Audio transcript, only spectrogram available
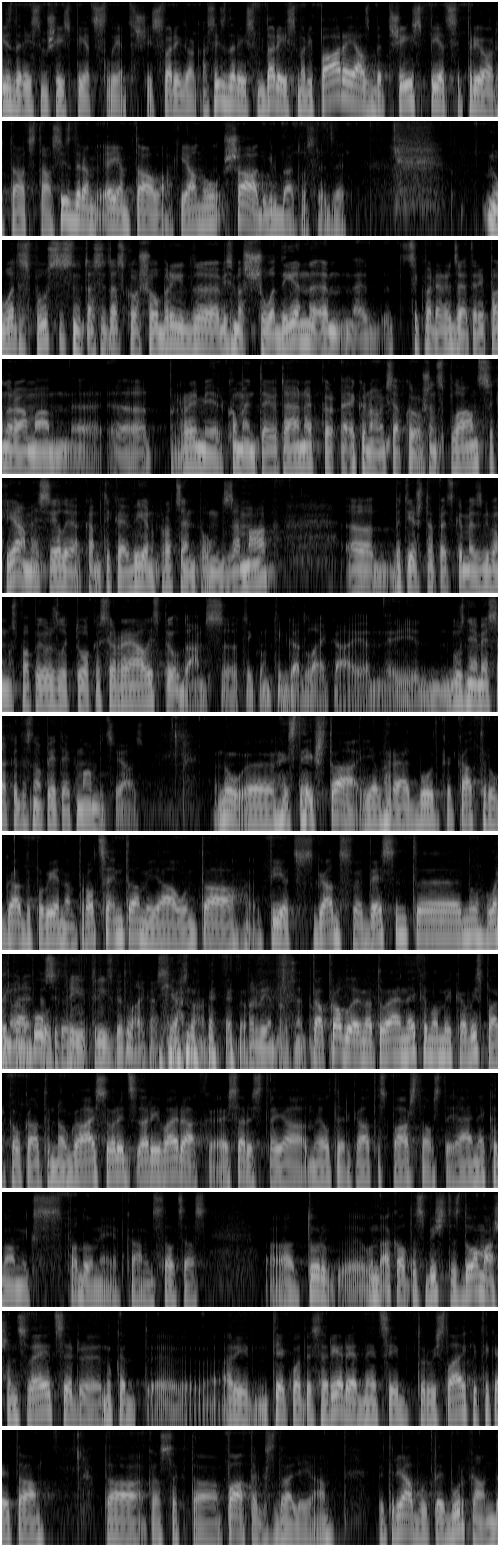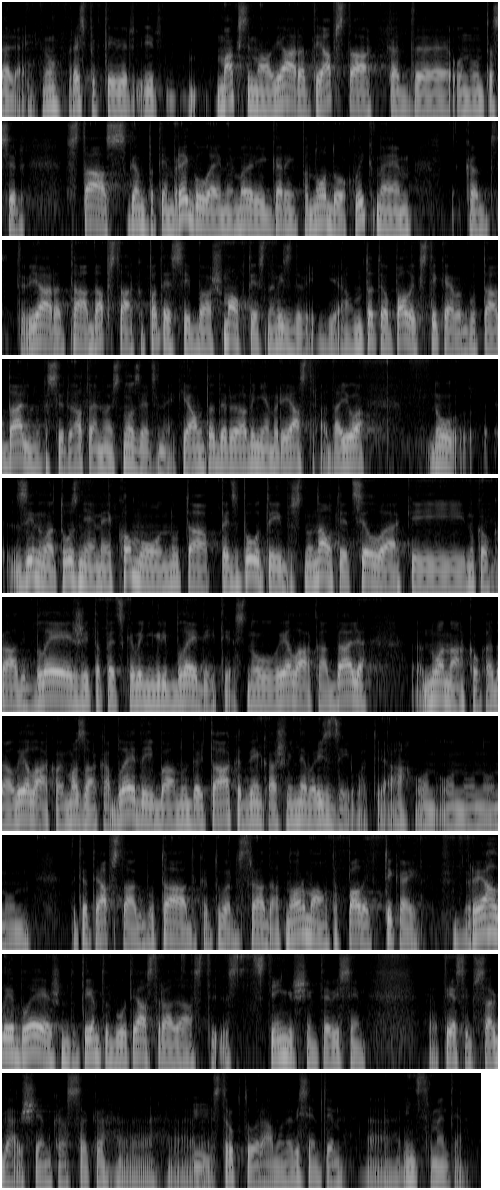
izdarīsim šīs piecas lietas, šīs svarīgākās izdarīsim, darīsim arī pārējās, bet šīs piecas ir prioritātes, tās izdarām, ejam tālāk. Ja? Nu, šādi gribētos redzēt. No otras puses, nu, tas ir tas, ko šobrīd, eh, vismaz šodien, cik var redzēt arī panorāmā, eh, premjeru komentējot ēnu ekonomikas apkarošanas plānu, saka, jā, mēs ieliekam tikai vienu procentu punktu zemāk, eh, bet tieši tāpēc, ka mēs gribam uz papīra uzlikt to, kas ir reāli izpildāms tik un tik gadu laikā. Uzņēmējs saka, ka tas nav pietiekami ambiciozi. Nu, eh, es teikšu tā, ja varētu būt, ka katru gadu pa vienam procentam, jā, un tā piecus gadus vai desmit, eh, nu, lai no, tā ne, būtu. Tas ir trī, trīs gadu laikā. Jā, nu, nu, par vienu procentu. Tā problēma ar to ēnu ekonomiku vispār kaut kā tur nav gājis. Redz, arī vairāk, es arī tajā, nu, LTRK tas pārstāvs tajā ēnu ekonomikas padomē, kā viņi saucās. Uh, tur, un atkal tas bišķi tas domāšanas veids ir, nu, kad uh, arī tiekoties ar ierēdniecību, tur visu laiku ir tikai tā, tā, saka, tā pātagas daļa. Jā. Bet ir jābūt tai burkāna daļai. Nu, respektīvi, ir, ir maksimāli jārada tie apstākļi, kad, eh, un, un tas ir stāsts gan par tiem regulējumiem, arī gan par nodokļu likmēm, kad jārada tāda apstākļa, ka patiesībā šmaukties nav izdevīgi. Jā. Un tad jau paliks tikai varbūt, tā daļa, nu, kas ir atvainojas noziedznieki. Jā, un tad ir viņiem arī jāstrādā. Jo, nu, zinot uzņēmēju komunu, nu, tā pēc būtības nu, nav tie cilvēki nu, kaut kādi blēži, tāpēc ka viņi grib blēdīties. Nu, lielākā daļa nonāk kaut kādā lielākā vai mazākā blēdībā, nu, dēļ tā, ka vienkārši viņi nevar izdzīvot. Jā, un, un, un, un, un, bet, ja tie apstākļi būtu tādi, ka tu vari strādāt normāli, tad paliktu tikai reālie blēži, un tad tiem tad būtu jāstrādā stingri te visiem eh, tiesību sargājušiem, kā saka, eh, mm. struktūrām un visiem tiem instrumentiem.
